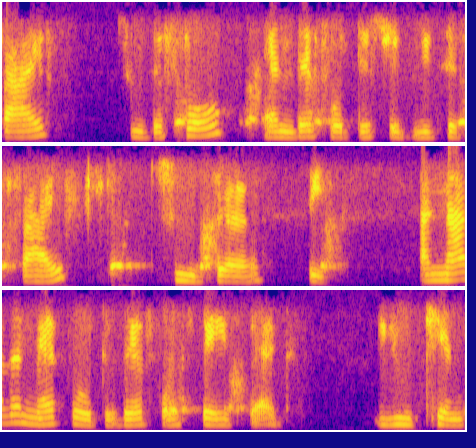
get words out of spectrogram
5 to the 4, and therefore distributed 5 to the Another method therefore says that you can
